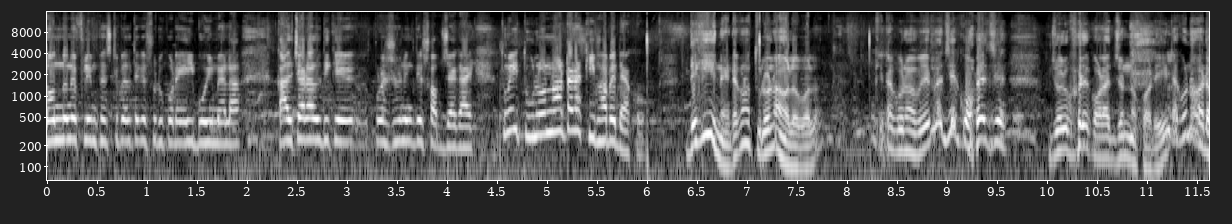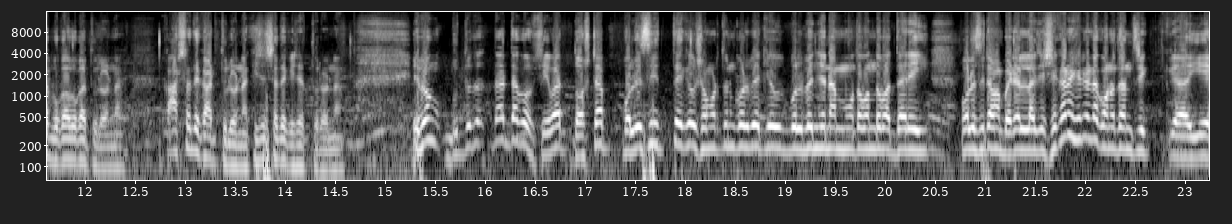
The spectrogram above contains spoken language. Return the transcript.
নন্দনে ফিল্ম ফেস্টিভ্যাল থেকে শুরু করে এই বইমেলা কালচারাল দিকে প্রশাসনিক দিকে সব জায়গায়। তুমি এই তুলনাটা কীভাবে দেখো? দেখি না এটা কোনো তুলনা হলো বলো? এটা কোনো এগুলো যে করেছে জোর করে করার জন্য করে এটা কোনো একটা বোকা বোকা তুলনা। কার সাথে কার তুলনা, কিসের সাথে কিসের তুলনা? এবং বুদ্ধদার, দেখো এবার দশটা পলিসিতে কেউ সমর্থন করবে, কেউ বলবেন যে না, মমতা বন্দ্যোপাধ্যায়ের এই পলিসিটা আমার বেটার লাগছে। সেখানে সেটা একটা গণতান্ত্রিক ইয়ে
